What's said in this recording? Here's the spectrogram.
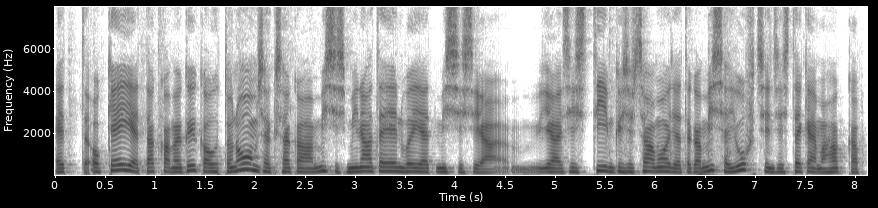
et okei okay,, et hakkame kõik autonoomseks, aga mis siis mina teen või et mis siis ja, ja siis tiim küsib samamoodi, et aga mis see juht siin siis tegema hakkab.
